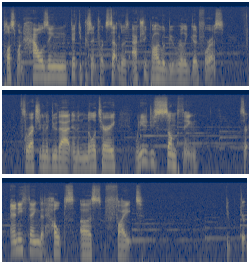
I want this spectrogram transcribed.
plus one housing, 50% towards settlers actually probably would be really good for us. So we're actually going to do that. And then military, we need to do something. Is there anything that helps us fight? Derp, derp,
